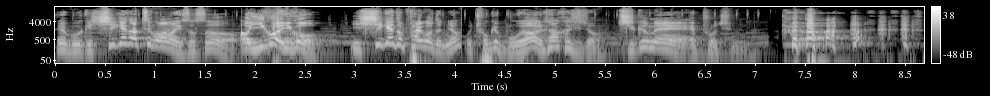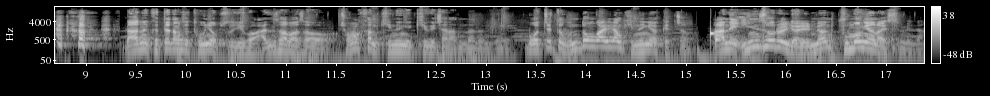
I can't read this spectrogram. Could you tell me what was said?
뭐 이렇게 시계 같은 거 하나 있었어. 어, 이거야, 이거. 이 시계도 팔거든요? 어, 저게 뭐야? 생각하시죠? 지금의 애플워치입니다. 나는 그때 당시 돈이 없어서 이거 안 사봐서 정확한 기능이 기억이 잘 안 나는데 뭐 어쨌든 운동 관련 기능이었겠죠 안에 인솔을 열면 구멍이 하나 있습니다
